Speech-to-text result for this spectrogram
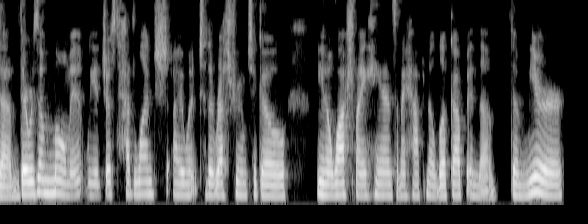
um, there was a moment we had just had lunch. I went to the restroom to go, you know, wash my hands and I happened to look up in the, the mirror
